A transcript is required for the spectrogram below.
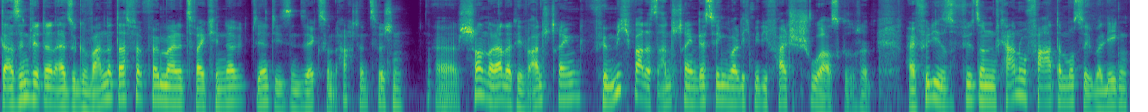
da sind wir dann also gewandert. Das war für meine zwei Kinder, die sind sechs und acht inzwischen, äh, schon relativ anstrengend. Für mich war das anstrengend, deswegen, weil ich mir die falschen Schuhe ausgesucht habe. Weil für, dieses, für so eine Kanufahrt, da musst du überlegen,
